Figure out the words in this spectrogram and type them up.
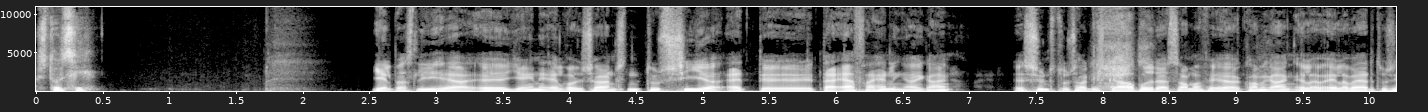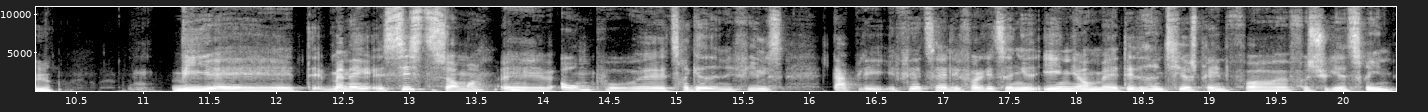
stå til. Hjælp os lige her, øh, Jane Alrød Sørensen. Du siger, at øh, der er forhandlinger i gang. Øh, synes du så, de skal afbryde deres sommerferie og komme i gang, eller, eller hvad er det, du siger? Vi, øh, man er sidste sommer, øh, mm. oven på øh, tragedien i Fils, der blev et flertal i Folketinget enige om øh, det, der hedder en 10-årsplan for, øh, for psykiatrien.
